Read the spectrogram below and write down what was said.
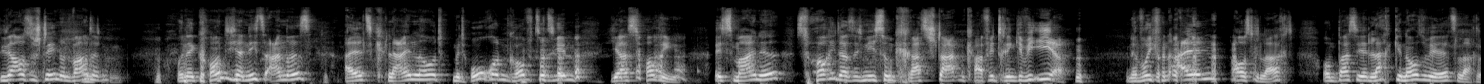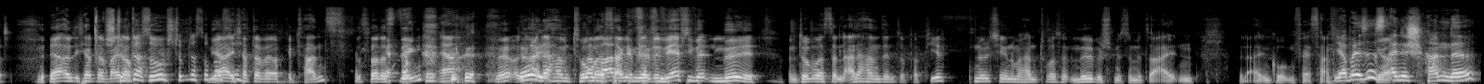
die da außen stehen und warteten. Und dann konnte ich ja nichts anderes als kleinlaut mit hochrotem Kopf zu sehen, ja, sorry. Ist meine, sorry, dass ich nicht so einen krass starken Kaffee trinke wie ihr. Und dann wurde ich von allen ausgelacht und Basti lacht genauso, wie er jetzt lacht. Ja, und ich habe dabei Stimmt noch, das so? Stimmt das so? Ja, Basti? ich habe dabei auch getanzt. Das war das Ding. Ja. Ne? Und Ja, alle haben Thomas, Lambada habe ich gesagt, bewerf die mit Müll. Und Thomas dann, alle haben dann so Papierknüllchen genommen und haben Thomas mit Müll beschmissen, mit so alten, mit alten Gurkenfässern. Ja, aber ist es Ja. eine Schande,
